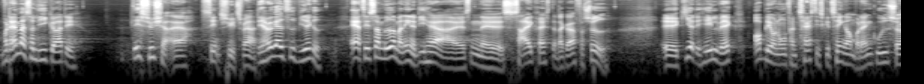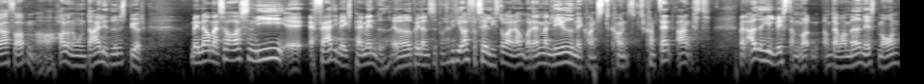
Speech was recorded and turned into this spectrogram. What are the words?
Hvordan man så lige gør det, det synes jeg er sindssygt svært. Det har jo ikke altid virket. Af og til så møder man en af de her øh, sådan, øh, seje kristne, der gør forsøget. Øh, giver det hele væk, oplever nogle fantastiske ting om, hvordan Gud sørger for dem, og holder nogle dejlige vidnesbyrd. Men når man så også sådan lige øh, er færdig med eksperimentet, eller noget på et eller andet tidspunkt, så kan de også fortælle historien om, hvordan man levede med konst, konst, konstant angst. Man aldrig helt vidste, om, om der var mad næste morgen.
